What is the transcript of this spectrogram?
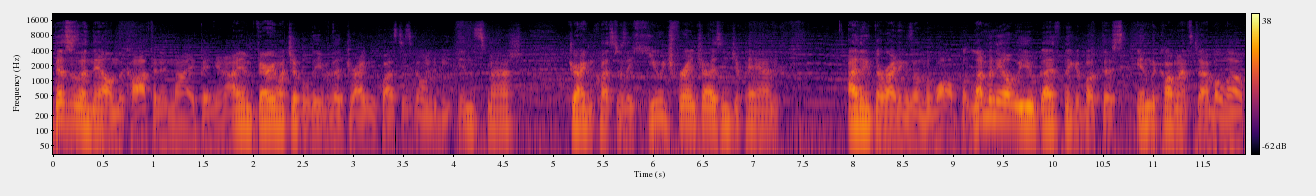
This is a nail in the coffin, in my opinion. I am very much a believer that Dragon Quest is going to be in Smash. Dragon Quest is a huge franchise in Japan. I think the writing's on the wall. But let me know what you guys think about this in the comments down below.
